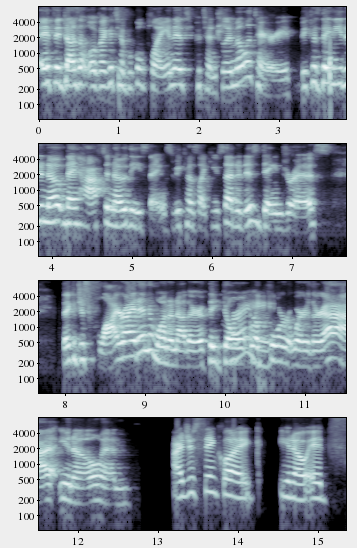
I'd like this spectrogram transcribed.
if it doesn't look like a typical plane it's potentially military because they need to know they have to know these things because like you said it is dangerous they could just fly right into one another if they don't Right. report where they're at you know and I just think like you know it's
